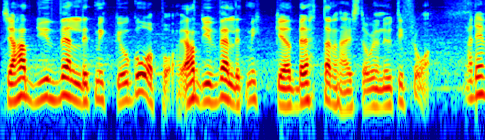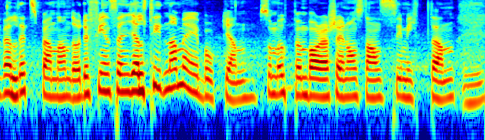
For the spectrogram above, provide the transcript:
Så jag hade ju väldigt mycket att gå på. Jag hade ju väldigt mycket att berätta den här historien utifrån. Det är väldigt spännande och det finns en hjältinna med i boken som uppenbarar sig någonstans i mitten. Mm.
